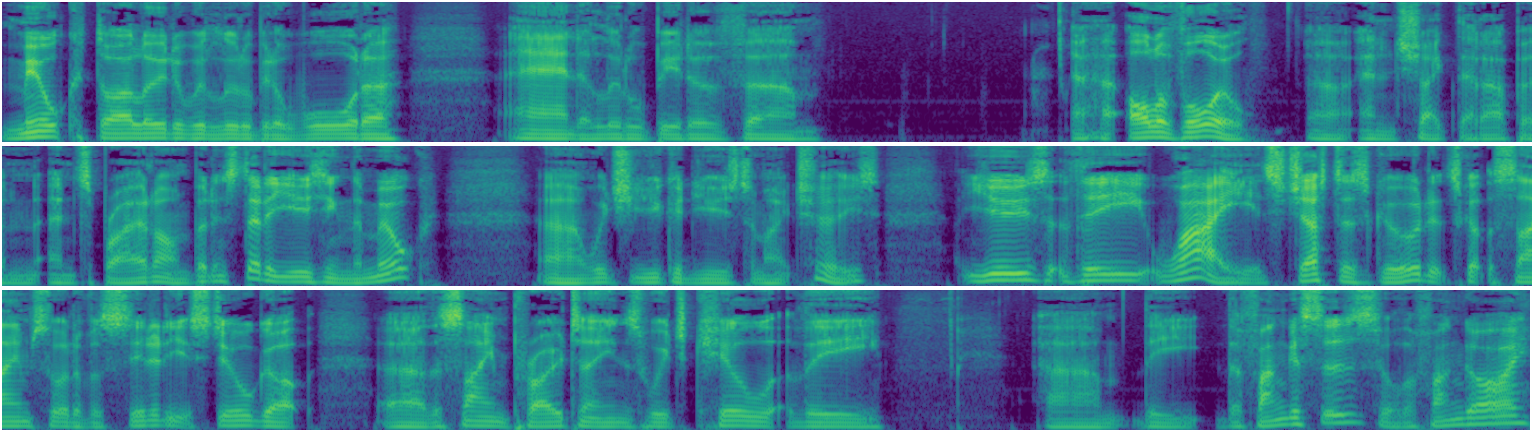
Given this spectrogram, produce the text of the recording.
milk diluted with a little bit of water and a little bit of um, uh, olive oil uh, and shake that up and, and spray it on. But instead of using the milk, uh, which you could use to make cheese, use the whey. It's just as good. It's got the same sort of acidity. It's still got uh, the same proteins which kill the um, the the funguses or the fungi,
